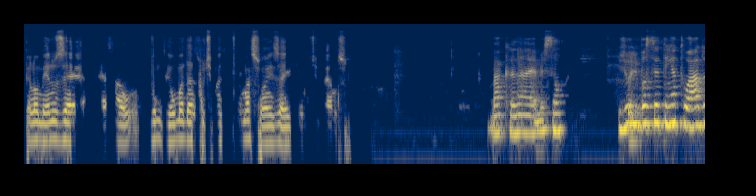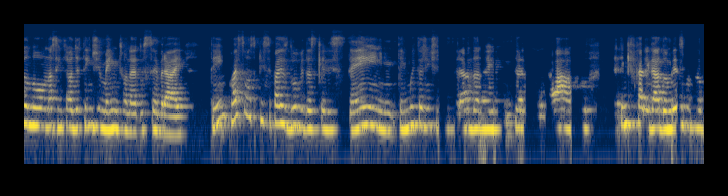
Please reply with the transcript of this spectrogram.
Pelo menos é, essa, vamos dizer, uma das últimas informações aí que nós tivemos. Bacana, Emerson. Júlio, você tem atuado no, na central de atendimento né, do Sebrae. Tem, quais são as principais dúvidas que eles têm? Tem muita gente desesperada, né, entrando em contato, tem que ficar ligado mesmo nas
